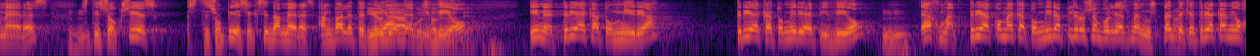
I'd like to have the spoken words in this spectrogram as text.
μέρες, mm -hmm. στις οποίες 60 μέρες, αν βάλετε 30 επί 2, δηλαδή. είναι 3 εκατομμύρια 3 εκατομμύρια επί 2, έχουμε 3 ακόμα εκατομμύρια πλήρως εμβολιασμένους. 5 και 3 κάνει 8.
